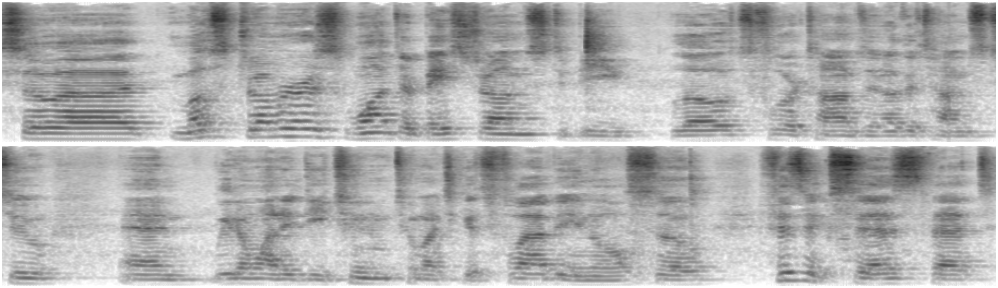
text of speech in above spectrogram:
So uh, most drummers want their bass drums to be low, floor toms and other toms too, and we don't want to detune them too much, it gets flabby and all. So physics says that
